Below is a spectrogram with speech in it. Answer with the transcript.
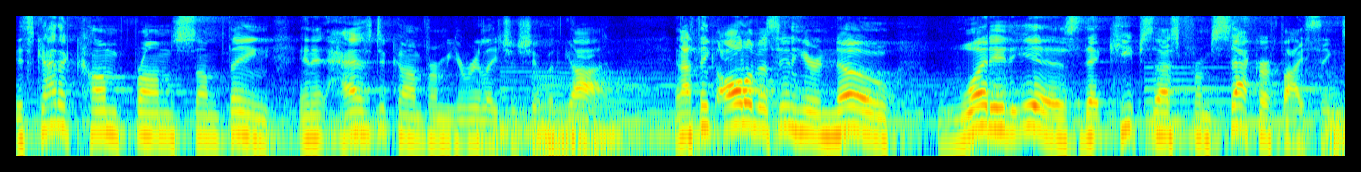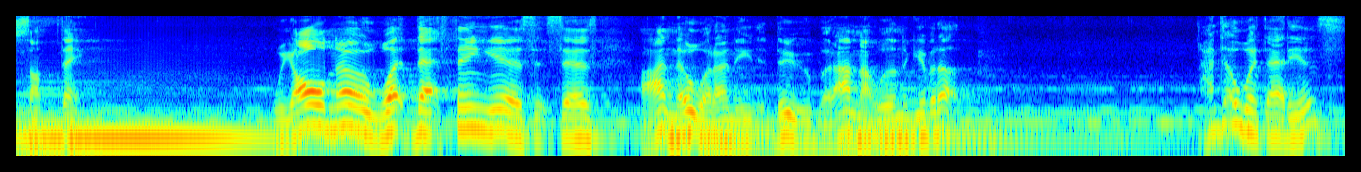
It's got to come from something, and it has to come from your relationship with God. And I think all of us in here know what it is that keeps us from sacrificing something. We all know what that thing is that says, I know what I need to do, but I'm not willing to give it up. I know what that is.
